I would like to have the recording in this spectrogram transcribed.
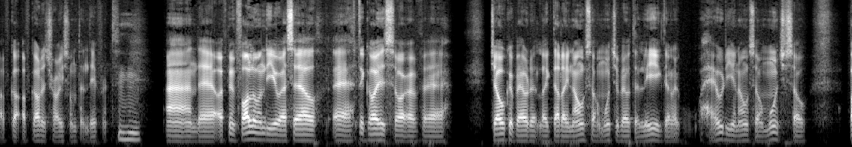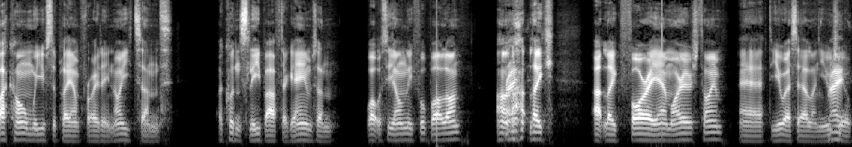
I've got I've got to try something different. Mhm. And uh, I've been following the USL. Uh, the guys sort of uh, joke about it, like that I know so much about the league. They're like, "How do you know so much?" So back home, we used to play on Friday nights, and I couldn't sleep after games. And what was the only football on? Right. like at like 4 a.m. Irish time, uh, the USL on YouTube.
